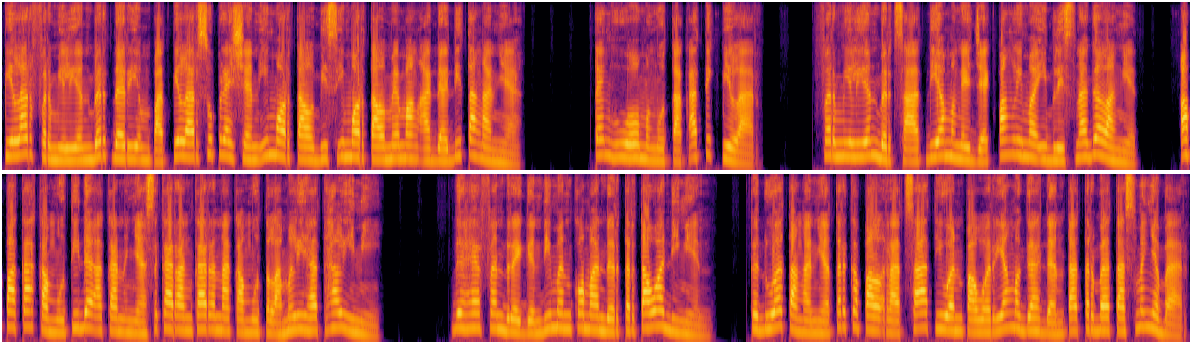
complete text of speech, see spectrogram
Pilar vermilion bird dari empat pilar suppression immortal bis immortal memang ada di tangannya. Teng Huo mengutak-atik pilar. Vermilion bird saat dia mengejek Panglima Iblis Naga Langit. Apakah kamu tidak akan enyah sekarang karena kamu telah melihat hal ini? The Heaven Dragon Demon Commander tertawa dingin. Kedua tangannya terkepal erat saat Yuan Power yang megah dan tak terbatas menyebar.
